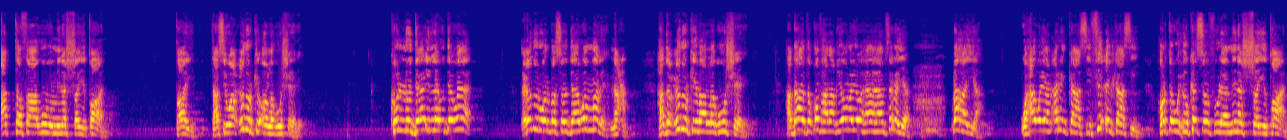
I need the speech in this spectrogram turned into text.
attahaawubu min ashayaan ayib taasi waa cudurkii oo laguu sheegay kullu daa'in lahu dawaa cudur walba soo daawo ma leh nacam hadda cudurkii baa laguu sheegay haddaata qof halaaqyoonayo haahaamsanaya dhahaya waxaa weeyaan arrinkaasi ficilkaasi horta wuxuu ka soo fulaa min ashayطaan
